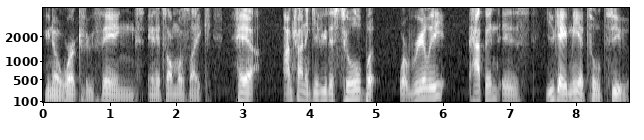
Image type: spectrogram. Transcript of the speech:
you know work through things, and it's almost like, hey, I'm trying to give you this tool, but what really happened is you gave me a tool too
